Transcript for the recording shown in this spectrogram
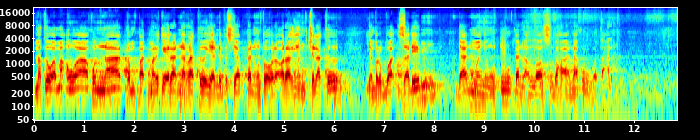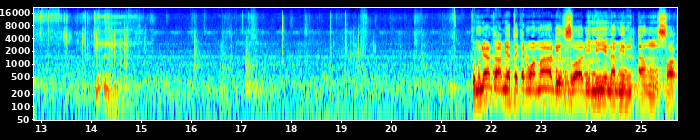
Maka wa ma'wahun tempat mereka ialah neraka yang dipersiapkan untuk orang-orang yang celaka yang berbuat zalim dan menyekutukan Allah Subhanahu wa taala. Kemudian telah menyatakan wa ma lizalimin min ansar.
